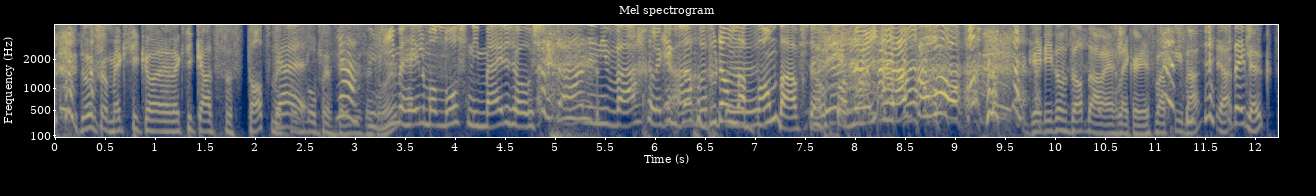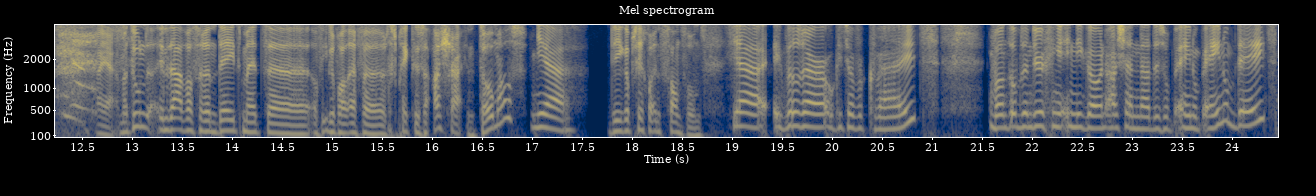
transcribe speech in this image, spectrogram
Door zo'n Mexico, eh, Mexicaanse stad met Ja, ja, op en ja, famous Die erdoor. riemen helemaal los en die meiden zo staan in die wagelijke Ik dacht, aandacht, doe dan eh. La Bamba of zo. Van, wel, kom op. Ik weet niet of dat nou echt lekker is, maar prima. Ja, nee, leuk. Maar, ja, maar toen inderdaad was er een date met, eh, of in ieder geval even een gesprek tussen Asja en Thomas. Ja. Die ik op zich wel interessant vond. Ja, ik wilde daar ook iets over kwijt. Want op den duur gingen Indigo en Asha inderdaad dus op één op één op date.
